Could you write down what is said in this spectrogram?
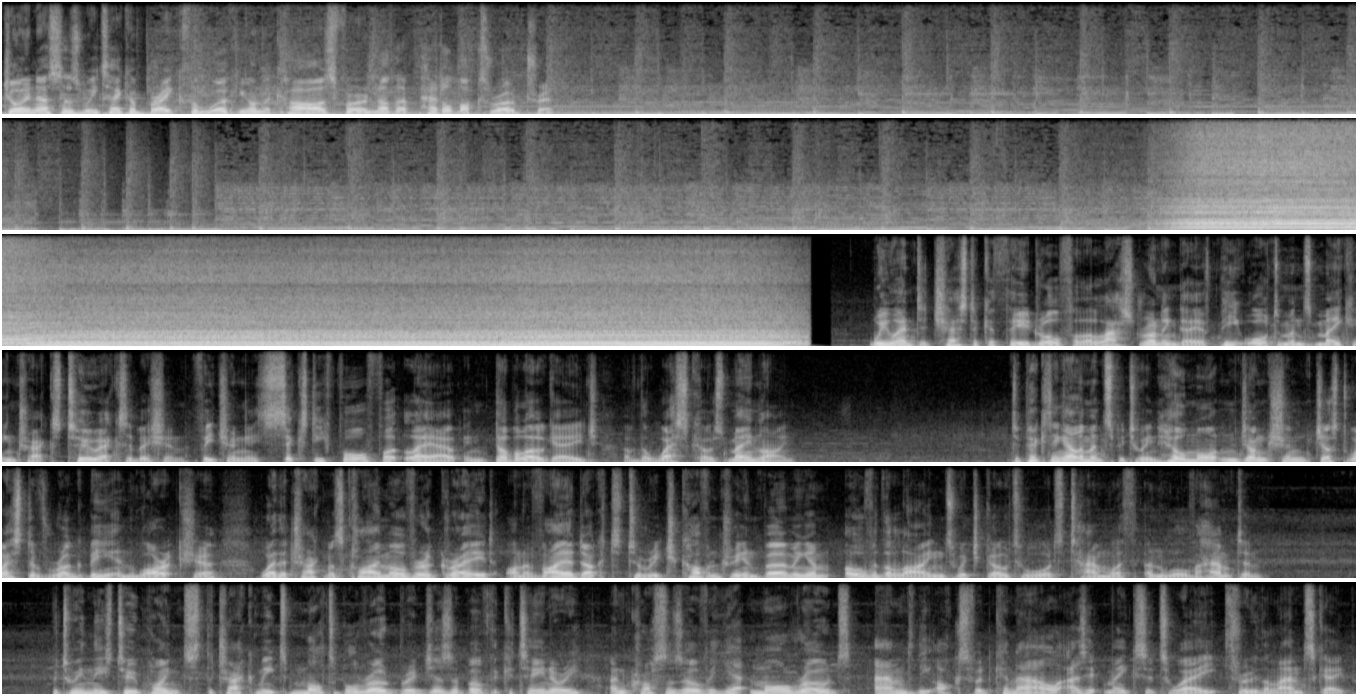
Join us as we take a break from working on the cars for another Pedalbox road trip. We went to Chester Cathedral for the last running day of Pete Waterman's Making Tracks 2 exhibition, featuring a 64 foot layout in double O gauge of the West Coast Main Line. Depicting elements between Hillmorton Junction, just west of Rugby in Warwickshire, where the track must climb over a grade on a viaduct to reach Coventry and Birmingham over the lines which go towards Tamworth and Wolverhampton. Between these two points, the track meets multiple road bridges above the catenary and crosses over yet more roads and the Oxford Canal as it makes its way through the landscape.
